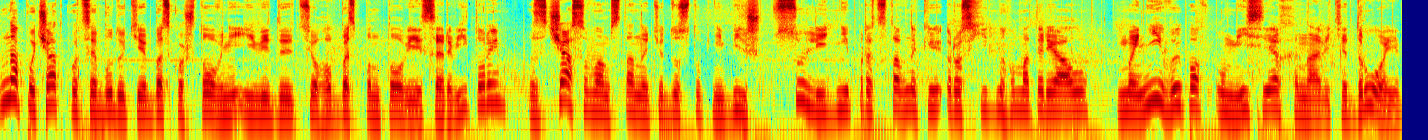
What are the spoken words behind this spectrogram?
На початку це будуть безкоштовні і від цього безпонтові сервітори. З часом вам стануть доступні більш солідні представники розхідного матеріалу. Мені випав у місіях навіть дроїд,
